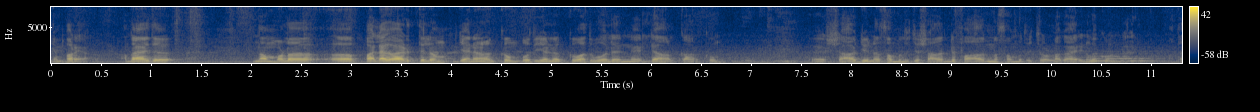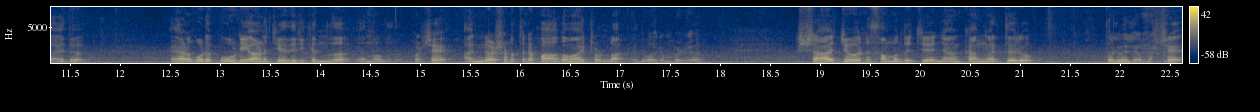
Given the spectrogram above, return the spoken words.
ഞാൻ പറയാം. അതായത് നമ്മൾ പല കാര്യത്തിലും ജനങ്ങൾക്കും പൊതുജനങ്ങൾക്കും അതുപോലെ തന്നെ എല്ലാ ആൾക്കാർക്കും ഷാജുവിനെ സംബന്ധിച്ച് ഷാജുവിന്റെ ഫാദറിനെ സംബന്ധിച്ചുള്ള കാര്യങ്ങളൊക്കെ ഉണ്ടായിരുന്നു. അതായത് അയാളും കൂടെ കൂടിയാണ് ചെയ്തിരിക്കുന്നത് എന്നുള്ളത്. പക്ഷേ അന്വേഷണത്തിന്റെ ഭാഗമായിട്ടുള്ള ഇത് വരുമ്പോൾ ഷാജുവിനെ സംബന്ധിച്ച് ഞങ്ങൾക്ക് അങ്ങനത്തെ ഒരു തെളിവില്ല. പക്ഷേ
